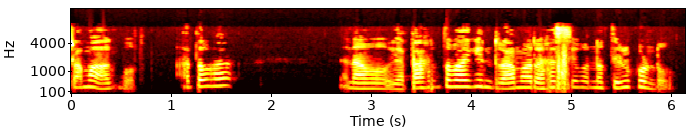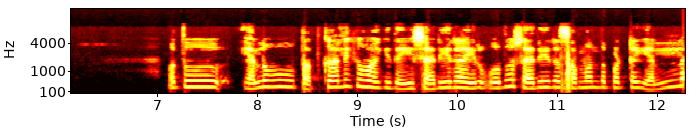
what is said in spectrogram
ಶ್ರಮ ಆಗ್ಬೋದು. ಅಥವಾ ನಾವು ಯಥಾರ್ಥವಾಗಿ ಡ್ರಾಮಾ ರಹಸ್ಯವನ್ನು ತಿಳ್ಕೊಂಡು, ಮತ್ತು ಎಲ್ಲವೂ ತಾತ್ಕಾಲಿಕವಾಗಿದೆ. ಈ ಶರೀರ ಇರ್ಬೋದು, ಶರೀರ ಸಂಬಂಧಪಟ್ಟ ಎಲ್ಲ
